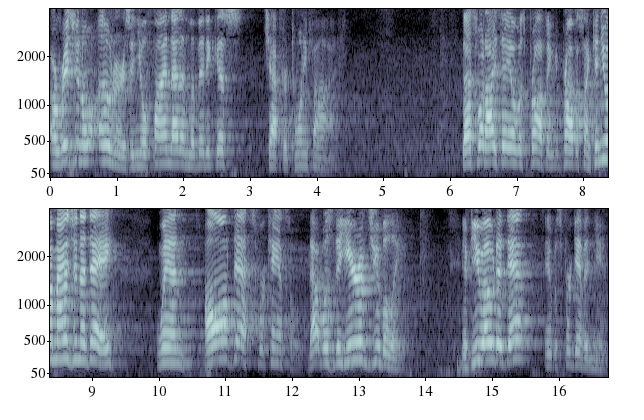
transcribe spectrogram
original owners. And you'll find that in Leviticus chapter 25. That's what Isaiah was prophesying. Can you imagine a day when all debts were canceled? That was the year of Jubilee. If you owed a debt, it was forgiven you.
